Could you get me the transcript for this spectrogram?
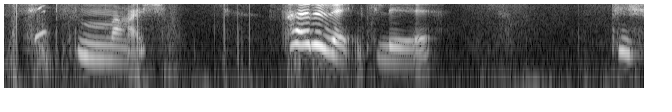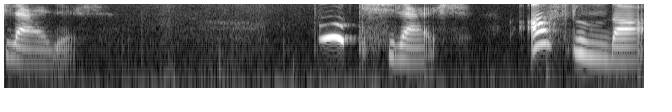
Simpsonlar sarı renkli kişilerdir. Bu kişiler aslında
